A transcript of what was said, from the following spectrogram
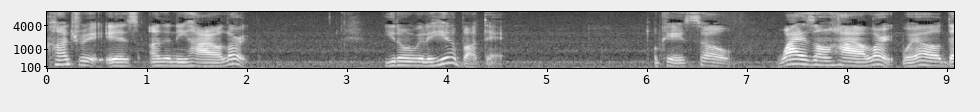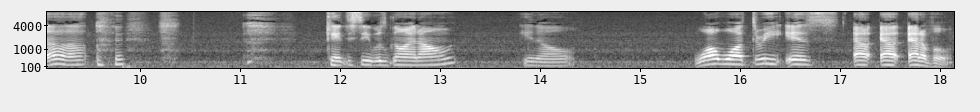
country is underneath high alert, you don't really hear about that. Okay, so why is on high alert? Well, duh. Can't you see what's going on? You know, World War Three is edible.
